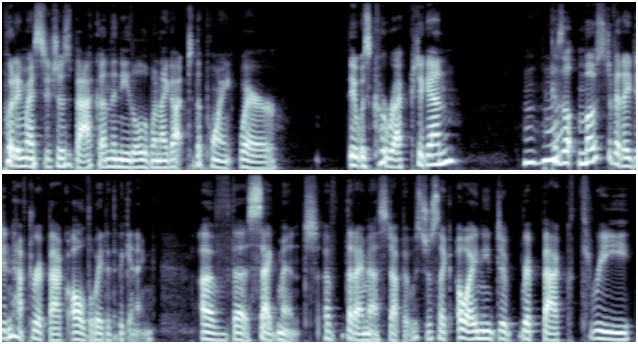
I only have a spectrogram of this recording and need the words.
putting my stitches back on the needle when I got to the point where it was correct again. Mm-hmm. Because most of it I didn't have to rip back all the way to the beginning of the segment of that I messed up. It was just like, oh, I need to rip back three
